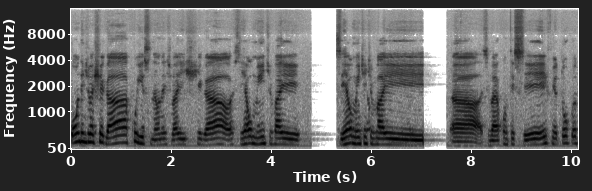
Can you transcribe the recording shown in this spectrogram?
onde a gente vai chegar com isso, né? Onde a gente vai chegar, se realmente vai. Se realmente a gente vai uh, se vai acontecer. Enfim, eu, tô, eu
